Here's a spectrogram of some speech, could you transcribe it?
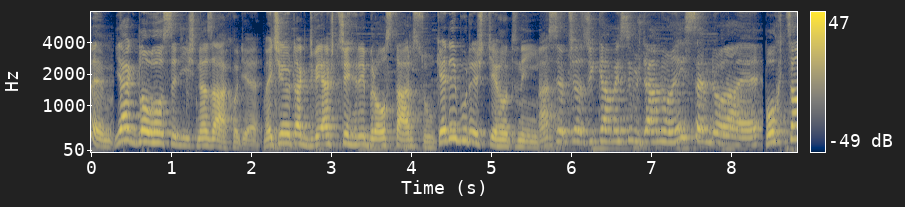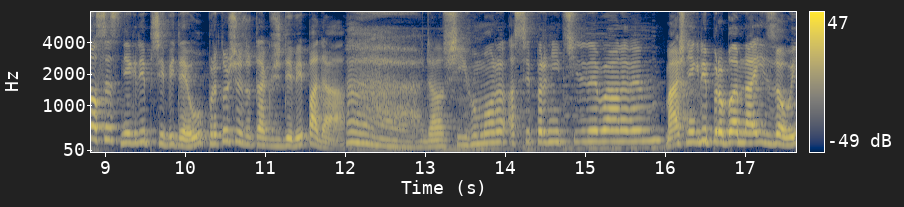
nevím. Jak dlouho sedíš na záchodě? Většinou tak dvě až tři hry Brawl Starsů. Kedy budeš těhotný? Já si občas říkám, jestli už dávno nejsem do háje. Pochcal ses někdy při videu, protože to tak vždy vypadá. Další humor, asi první třídy nebo já nevím. Máš někdy někdy problém najít Zoe,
